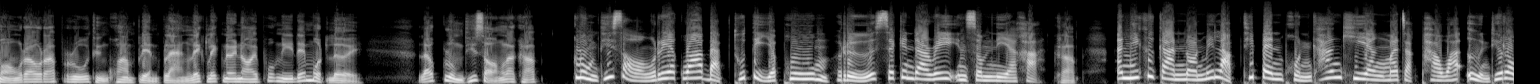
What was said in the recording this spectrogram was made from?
มองเรารับรู้ถึงความเปลี่ยนแปลงเล็ก ๆ น้อย ๆ พวกนี้ได้หมดเลย แล้วกลุ่มที่สองล่ะครับ กลุ่มที่ 2 เรียกว่าแบบทุติยภูมิ หรือ secondary insomnia ค่ะ ครับ อันนี้คือการนอนไม่หลับที่เป็นผลข้างเคียงมาจากภาวะอื่นที่เรา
